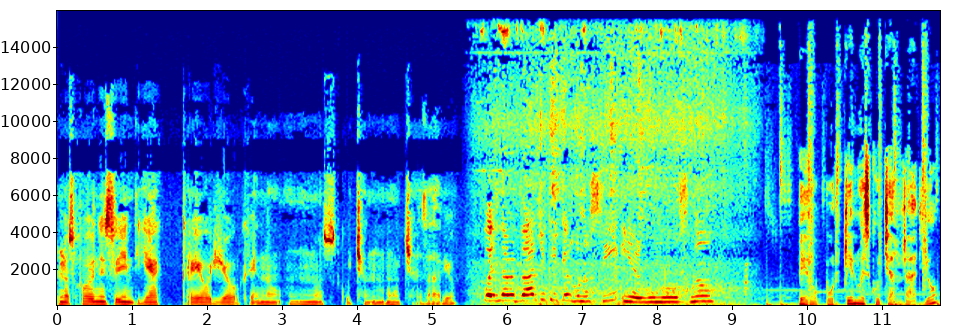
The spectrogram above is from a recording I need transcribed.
los jóvenes hoy en día creo yo que no, no escuchan mucha radio. Pues la verdad yo creo que algunos sí y algunos no. Pero ¿por qué no escuchan radio?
